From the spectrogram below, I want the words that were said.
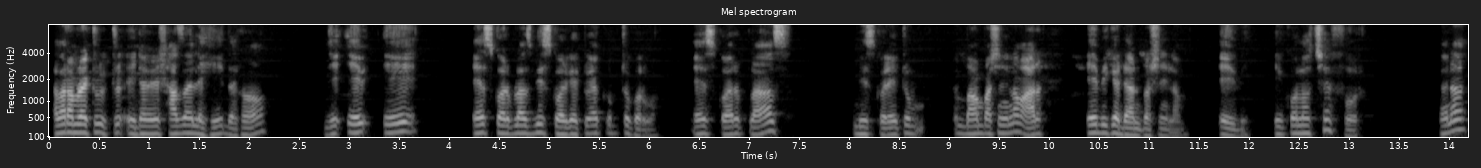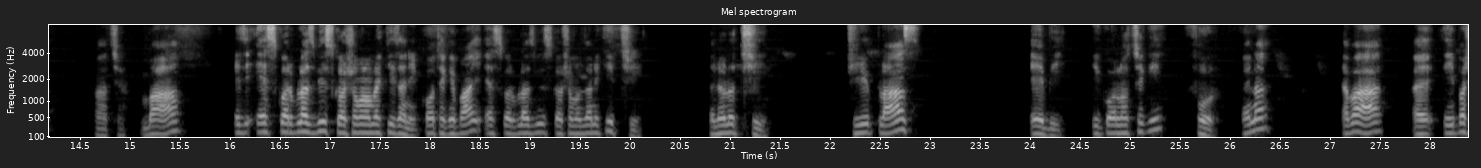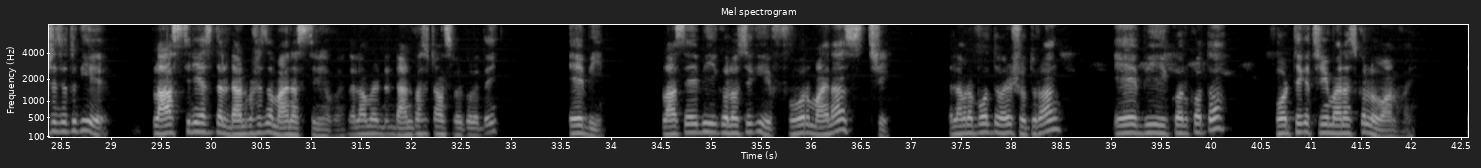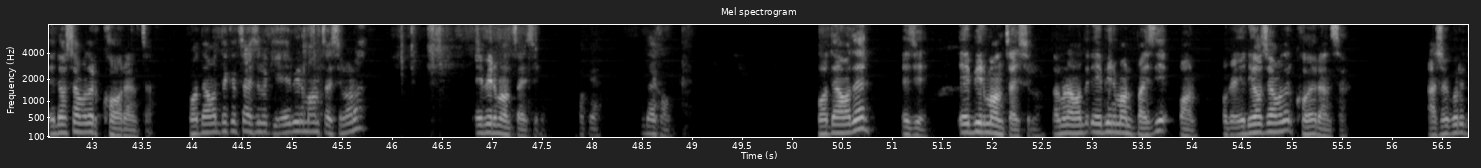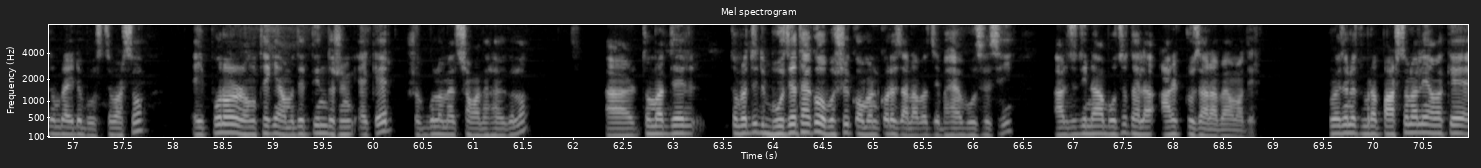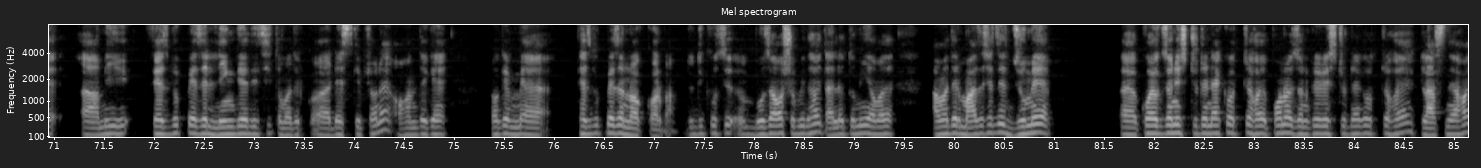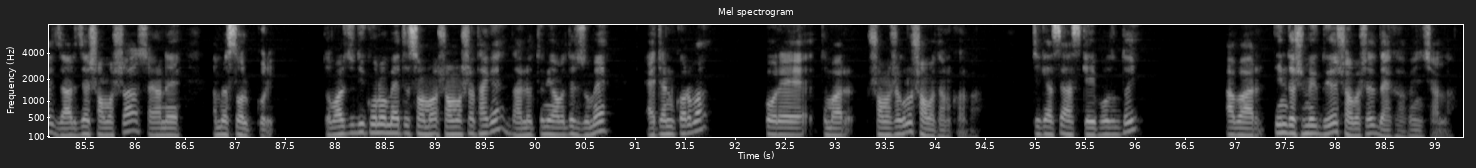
এবার আমরা একটু একটু এটা সাজায় লিখি, দেখো, যে a a a square plus b স্কোয়ারকে একটু একত্র করব। A square plus b square একটু বাম পাশে নিলাম আর এ বিকে ডান পাশে নিলাম। এ বি ইকুয়াল হচ্ছে ফোর তাই না? আচ্ছা বা এই যে a square plus b square সমান আমরা কি জানি? ক থেকে পাই? A square plus b square সমান জানি কি? থ্রি তাহলে হলো three three plus a b equal হচ্ছে কি? ফোর তাই না? এবার এই পাশে যেহেতু কি? প্লাস থ্রি আছে, তাহলে ডান পাশে যে মাইনাস থ্রি হবে। তাহলে আমরা ডান পাশে ট্রান্সফার করে দিই। A b plus a b equal হচ্ছে কি? ফোর মাইনাস থ্রি তাহলে আমরা বলতে পারি সুতরাং এ বি ইকুয়াল কত? ফোর থেকে থ্রি মাইনাস করলে ওয়ান হয়। এটা হচ্ছে আমাদের খর অ্যান্সার খতে আমাদেরকে চাইছিল কি? এ বির মান চাইছিল না? এ বির মান চাইছিল। ওকে, দেখো। খতে আমাদের এই যে এ বির মান চাইছিল, তার মানে আমাদের এ বির মান পাইছি ওয়ান ওকে এটি হচ্ছে আমাদের খয়ের অ্যান্সার আশা করি তোমরা এটা বুঝতে পারছ। এই পনেরো রং থেকে আমাদের তিন দশমিক একের সবগুলো ম্যাথ সমাধান হয়ে গেল। আর তোমাদের, তোমরা যদি বুঝে থাকো, অবশ্যই কমেন্ট করে জানাবে যে, ভাইয়া, বুঝেছি। আর যদি না বুঝো, তাহলে আরেকটু জানাবে আমাদের। প্রয়োজনে তোমরা পার্সোনালি আমাকে, আমি ফেসবুক পেজের লিঙ্ক দিয়ে দিচ্ছি তোমাদের ডেসক্রিপশনে ওখান থেকে আমাকে ফেসবুক পেজে নক করবা। যদি কিছু বোঝা অসুবিধা হয়, তাহলে তুমি আমাদের আমাদের মাঝে সাঝে জুমে কয়েকজন স্টুডেন্ট একত্রে হয়, পনেরো জন করে স্টুডেন্ট একত্রে হয়ে ক্লাস নেওয়া হয়, যার যে সমস্যা, সেখানে আমরা সলভ করি। তোমার যদি কোনো ম্যাথে সমস্যা থাকে, তাহলে তুমি আমাদের জুমে অ্যাটেন্ড করবা, করে তোমার সমস্যাগুলো সমাধান করবা। ঠিক আছে, আজকে এই পর্যন্তই। আবার তিন দশমিক দুইয়ে সবার সাথে দেখা হবে ইনশাল্লাহ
